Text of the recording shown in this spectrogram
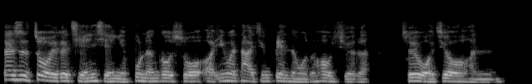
但是作为一个前贤，也不能够说，呃，因为他已经变成我的后学了，所以我就很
